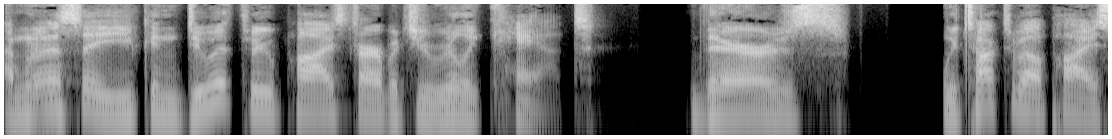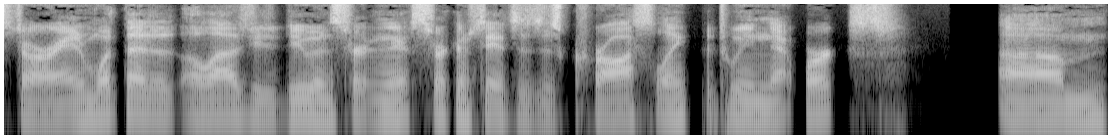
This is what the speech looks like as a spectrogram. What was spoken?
I'm going to say you can do it through PiStar, but you really can't. There's, we talked about PiStar and what that allows you to do in certain circumstances is cross link between networks. Um,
